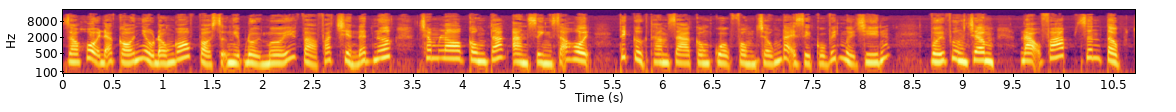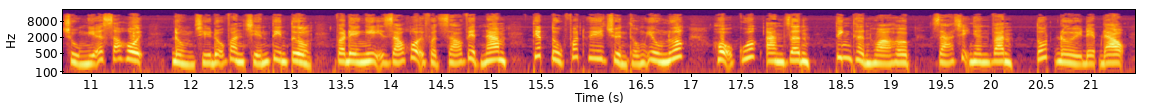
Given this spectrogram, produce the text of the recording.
giáo hội đã có nhiều đóng góp vào sự nghiệp đổi mới và phát triển đất nước, chăm lo công tác an sinh xã hội, tích cực tham gia công cuộc phòng chống đại dịch COVID-19. Với phương châm đạo pháp, dân tộc, chủ nghĩa xã hội, đồng chí Đỗ Văn Chiến tin tưởng và đề nghị Giáo hội Phật giáo Việt Nam tiếp tục phát huy truyền thống yêu nước, hộ quốc an dân, tinh thần hòa hợp, giá trị nhân văn, tốt đời đẹp đạo –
